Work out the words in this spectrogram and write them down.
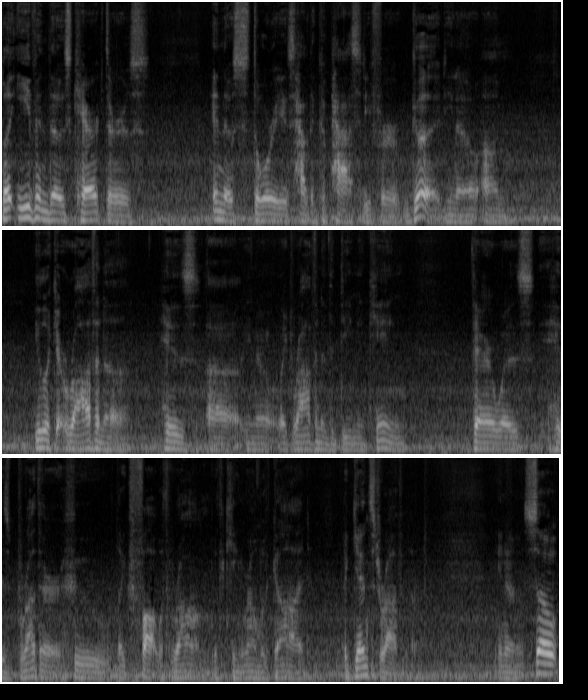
but even those characters in those stories have the capacity for good. You know, um, you look at Ravana, his, uh, you know, like Ravana, the demon king. There was his brother who like fought with Ram, with King Ram, with God, against Ravana. You know, so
